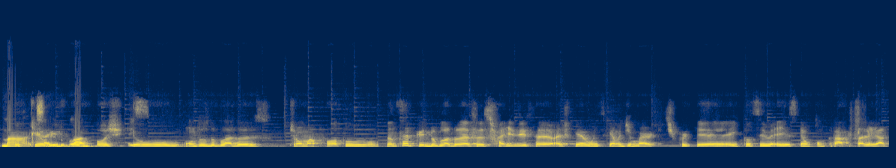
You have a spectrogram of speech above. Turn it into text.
Mas Porque saiu eu vi dublado. um post que o, um dos dubladores tirou uma foto. Eu não sei porque o dublador às vezes faz isso. Eu acho que é um esquema de marketing, porque é impossível. Eles têm um contrato, tá ligado?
